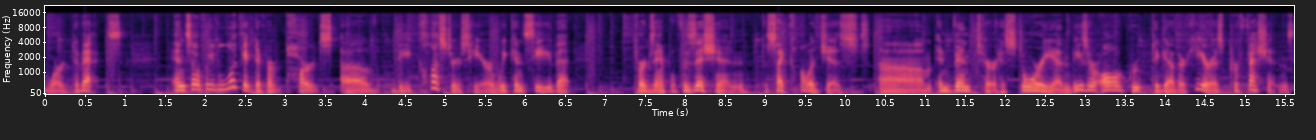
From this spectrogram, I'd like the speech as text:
Word2Vecs. And so if we look at different parts of the clusters here, we can see that, for example, physician, psychologist, um, inventor, historian, these are all grouped together here as professions.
